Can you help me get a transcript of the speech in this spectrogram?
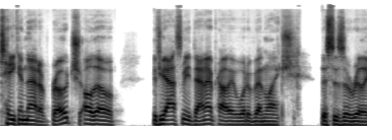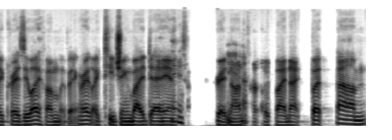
taken that approach. Although, if you asked me then, I probably would have been like, this is a really crazy life I'm living, right? Like teaching by day and great yeah. non-product by night. But um,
